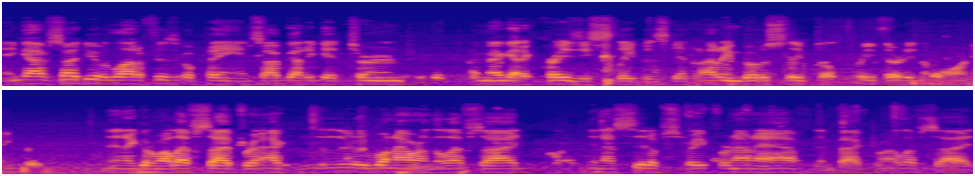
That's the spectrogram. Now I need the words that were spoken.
and guys, so I deal with a lot of physical pain. So I've got to get turned. I mean, I got a crazy sleeping schedule. I don't even go to sleep till 3:30 in the morning. Then I go to my left side for literally one hour on the left side. Then I sit up straight for an hour and a half. Then back to my left side.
